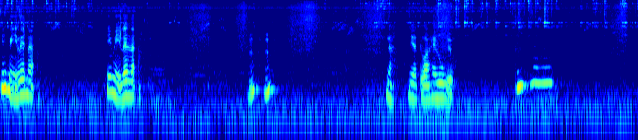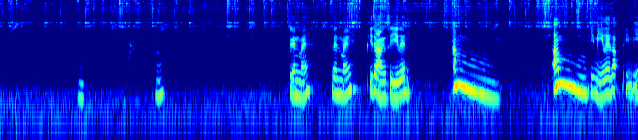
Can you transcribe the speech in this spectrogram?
พี่หมีเล่นละพี่หมีเล่นละ น่ะเดียตัวให้ลูกอยู่เล่นไหม เล่นไหม พี่ด่างสีเล่นอ้ำอ้ำพี่หมีเล่นละพี่หมี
